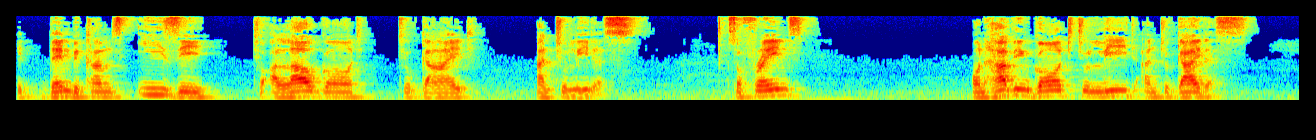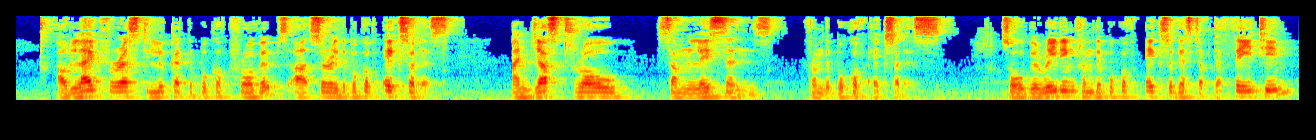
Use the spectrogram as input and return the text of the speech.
it then becomes easy to allow God to guide and to lead us. So, friends, on having God to lead and to guide us, I would like for us to look at the book of Proverbs, uh, sorry, the book of Exodus, and just draw some lessons from the book of Exodus. So we'll be reading from the book of Exodus, chapter 13.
